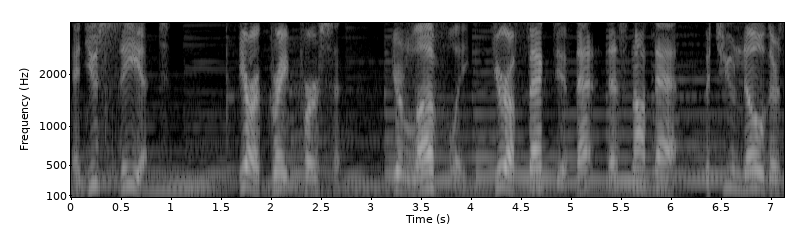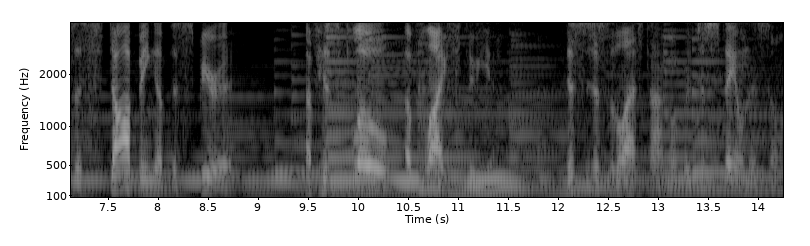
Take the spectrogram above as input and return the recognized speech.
and you see it, you're a great person. You're lovely. You're effective. That, that's not that. But you know there's a stopping of the Spirit of His flow of life through you. This is just the last time. To just stay on this song.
